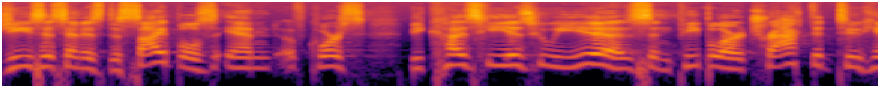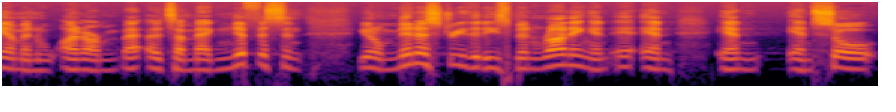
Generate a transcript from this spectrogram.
Jesus and his disciples. And of course, because he is who he is and people are attracted to him, and, and it's a magnificent you know, ministry that he's been running. And, and, and, and so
